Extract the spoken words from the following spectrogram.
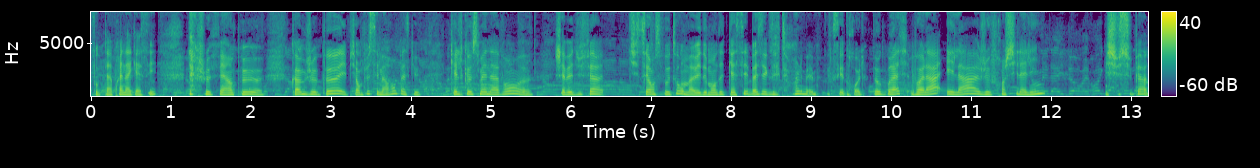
faut que tu apprennes à casser. je fais un peu euh, comme je peux. Et puis en plus, c'est marrant parce que quelques semaines avant, euh, j'avais dû faire une séance photo, on m'avait demandé de casser, bah, c'est exactement le même, donc c'est drôle. Donc bref, voilà, et là, je franchis la ligne, je suis super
